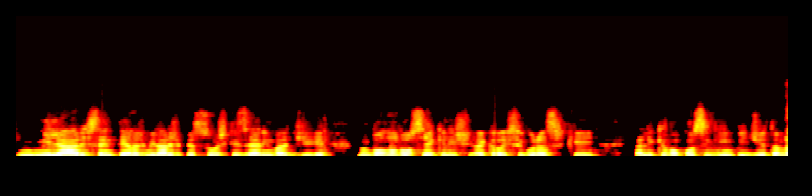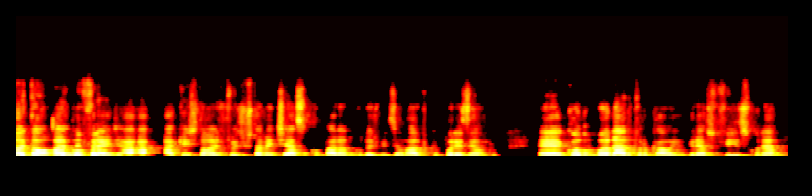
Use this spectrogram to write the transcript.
milhares, centenas, milhares de pessoas quiserem invadir, não vão, não vão ser aqueles, aquelas seguranças que ali que vão conseguir impedir também. Não, então, mas, então, Fred, a, a questão foi justamente essa, comparando com 2019, porque, por exemplo, é, quando mandaram trocar o ingresso físico, né,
